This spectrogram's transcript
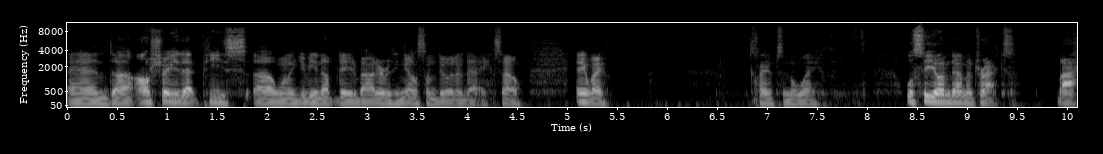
And uh, I'll show you that piece uh, when I give you an update about everything else I'm doing today. So anyway, clamps in the way. We'll see you on down the tracks. Bye.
